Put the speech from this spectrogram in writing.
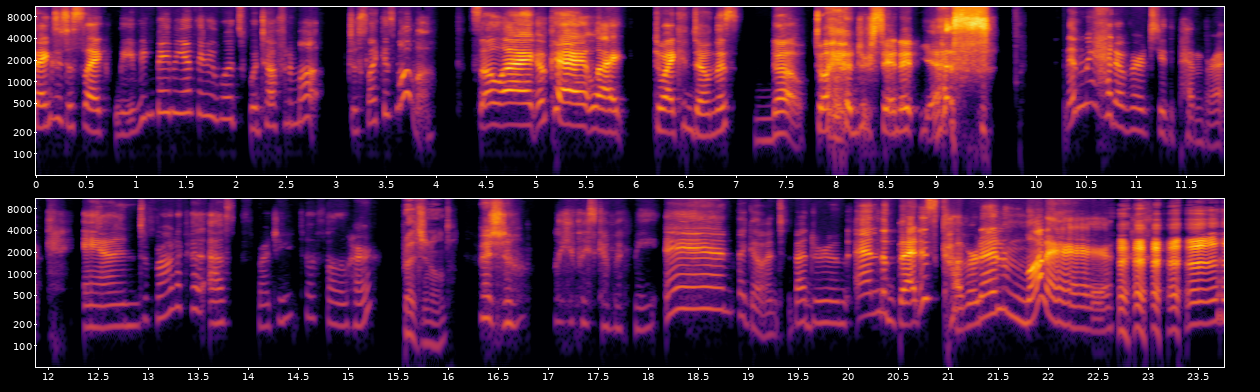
Fangs is just like, leaving baby Anthony Woods would toughen him up, just like his mama. So, like, okay, like, Do I condone this? No. Do I understand it? Yes. Then we head over to the Pembroke, and Veronica asks Reggie to follow her. Reginald. Reginald, will you please come with me? And they go into the bedroom, and the bed is covered in money.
